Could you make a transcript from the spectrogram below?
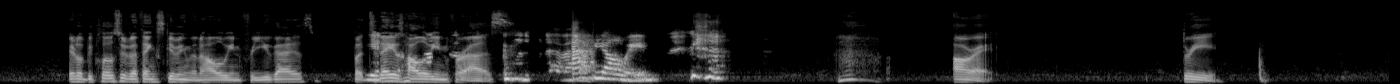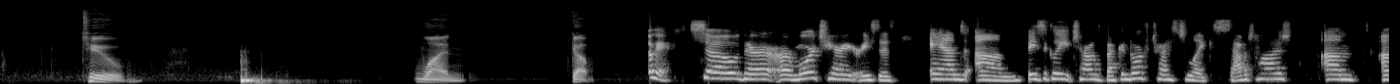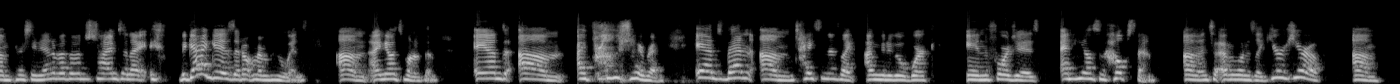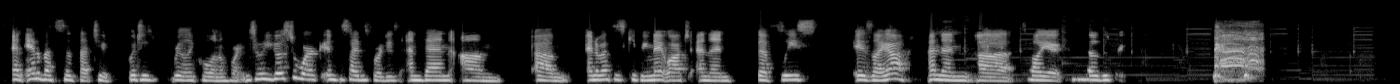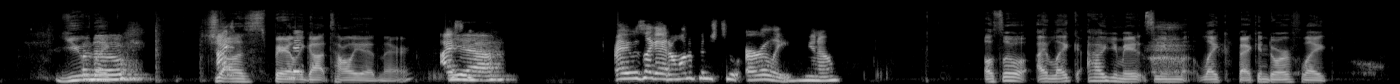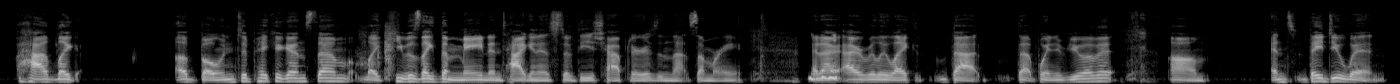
it'll be closer to Thanksgiving than Halloween for you guys. But Yeah. today is Halloween for us. Happy- Happy Halloween. All right. Three, two, one, go. Okay, so there are more chariot races, and um, basically Charles Beckendorf tries to like sabotage um, um, Percy and Annabeth a bunch of times, and I the gag is I don't remember who wins. Um, I know it's one of them, and um, I promise I read. And then um, Tyson is like, I'm gonna go work in the forges, and he also helps them. Um, and so everyone is like, you're a hero. Um, and Annabeth says that too, which is really cool and important. So he goes to work in Poseidon's forges, and then um, um, Annabeth is keeping night watch, and then the fleece is like ah, and then uh, Talia comes out of the tree. You Oh like no. just barely got Talia in there. I Yeah. I was like, I don't want to finish too early, you know. Also, I like how you made it seem like Beckendorf like had like a bone to pick against them. Like he was like the main antagonist of these chapters in that summary. And I, I really like that that point of view of it. Um and they do win.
